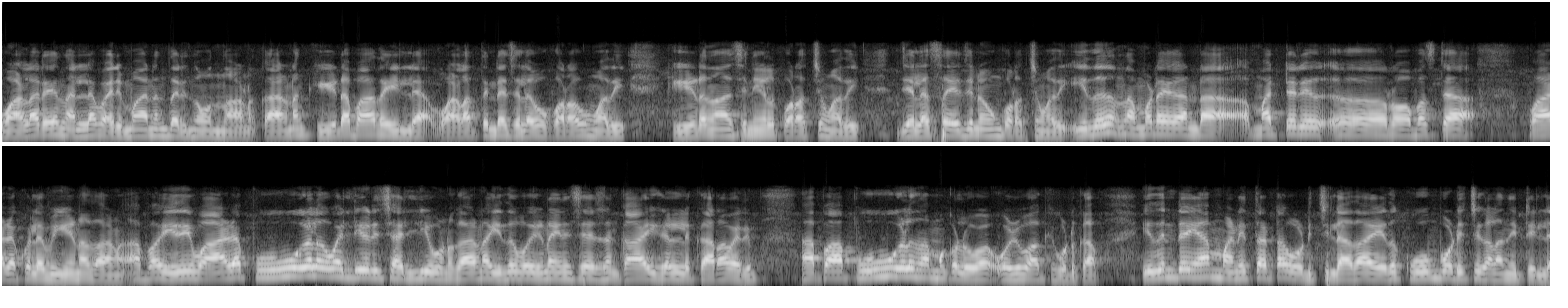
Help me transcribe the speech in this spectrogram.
വളരെ നല്ല വരുമാനം തരുന്ന ഒന്നാണ്. കാരണം കീടബാധയില്ല. വളത്തിന്റെ ചിലവ് കുറവ് മതി. കീടനാശിനികൾ കുറച്ച് മതി. ജലസേചനവും കുറച്ച് മതി. ഇത് നമ്മുടെ കണ്ട മറ്റൊരു റോബസ്റ്റ വാഴക്കുല വീണതാണ്. അപ്പോൾ ഈ വാഴപ്പൂവുകൾ വലിയൊരു ശല്യമാണ്. കാരണം ഇത് വീണതിന് ശേഷം കായ്കളിൽ കറ വരും. അപ്പോൾ ആ പൂവുകൾ നമുക്ക് ഒഴിവാ ഒഴിവാക്കി കൊടുക്കാം. ഇതിന്റെ ഞാൻ മണിത്തട്ട ഒടിച്ചില്ല. അതായത് കൂമ്പ് കൂമ്പൊടിച്ച് കളഞ്ഞിട്ടില്ല.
